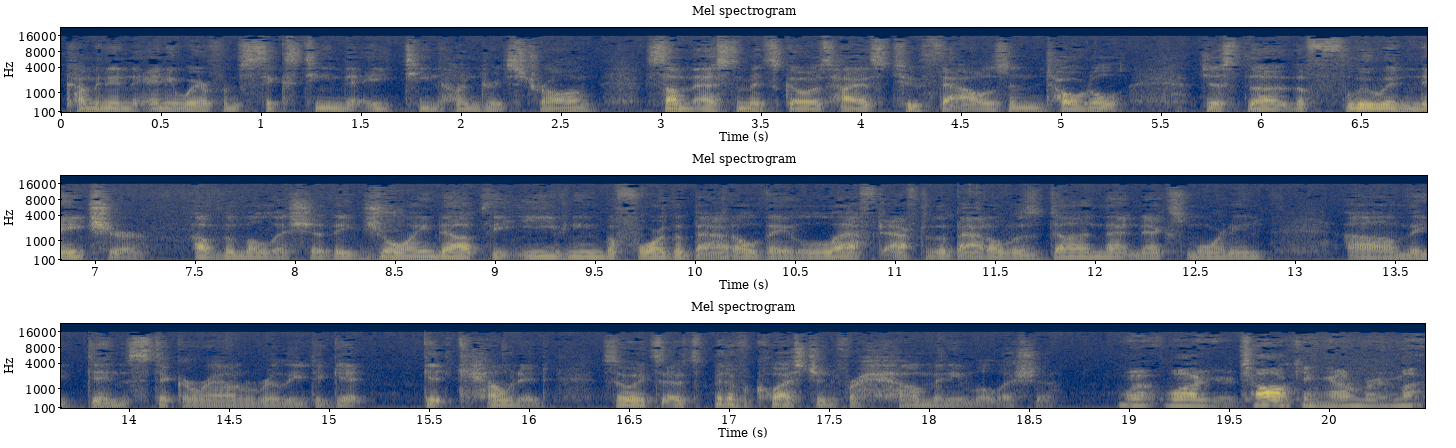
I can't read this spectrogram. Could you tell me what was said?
coming in anywhere from 16 to 1800 strong. Some estimates go as high as 2000 total. Just the, the fluid nature of the militia. They joined up the evening before the battle. They left after the battle was done that next morning. Um, they didn't stick around really to get, get counted. So it's, it's a bit of a question for how many militia. While you're talking, I'm remi-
